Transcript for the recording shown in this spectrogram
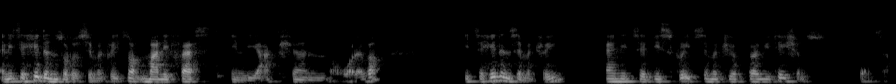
And it's a hidden sort of symmetry. It's not manifest in the action or whatever. It's a hidden symmetry, and it's a discrete symmetry of permutations, turns out.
